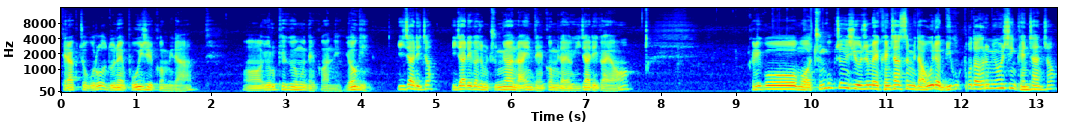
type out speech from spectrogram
대략적으로 눈에 보이실 겁니다. 어, 요렇게 그으면 될 것 같네요. 여기 이 자리죠? 이 자리가 좀 중요한 라인 될 겁니다. 여기 이 자리가요. 그리고 뭐 중국 증시 요즘에 괜찮습니다. 오히려 미국보다 흐름이 훨씬 괜찮죠?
